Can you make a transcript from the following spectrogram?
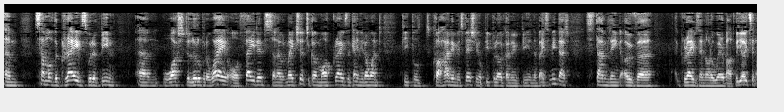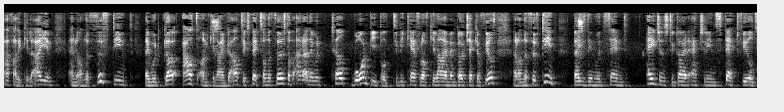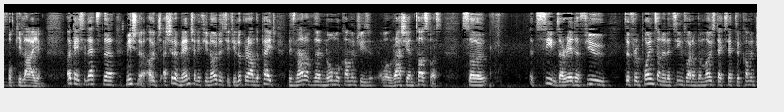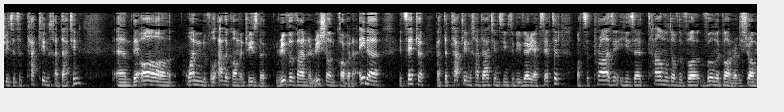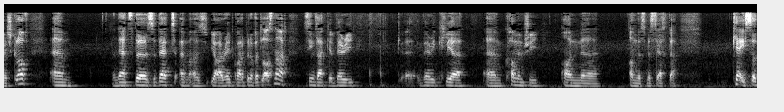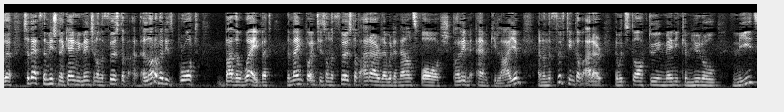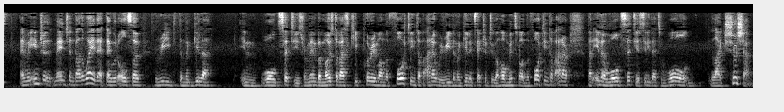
um, some of the graves would have been um, washed a little bit away or faded, so they would make sure to go mark graves. Again, you don't want people, kohanim especially, or people who are going to be in the Beis HaMikdash, stumbling over graves they're not aware about. And on the 15th, they would go out on Kilayim, go out to expect. So on the 1st of Adar, they would tell, warn people to be careful of Kilayim and go check your fields. And on the 15th, Beis Din would send agents to go and actually inspect fields for Kilayim. Okay, so that's the Mishnah. Oh, I should have mentioned, if you notice, if you look around the page, there's none of the normal commentaries, well, Rashi and Tosfos. So it seems, I read a few different points on it. It seems one of the most accepted commentaries is a Taklin Chadatin. Um, there are wonderful other commentaries, the Rivavan, Rishon, Korban Aida, etc. But the Taklin Chadatin seems to be very accepted. What's surprising, he's a Talmud of the Vilna Gaon, Rabbi Yisrael Mishklov. Um, and that's the so that um, I yeah I read quite a bit of it last night. Seems like a very uh, very clear um, commentary on uh, on this Masechta. Okay, so the so that's the Mishnah again. We mentioned on the first of a lot of it is brought by the way, but the main point is on the first of Adar they would announce for Shkolim and Kilayim, and on the fifteenth of Adar they would start doing many communal needs. And we inter- mentioned, by the way, that they would also read the Megillah in walled cities. Remember, most of us keep Purim on the 14th of Adar. We read the Megillah, etc., do the whole mitzvah on the 14th of Adar. But in a walled city, a city that's walled like Shushan,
